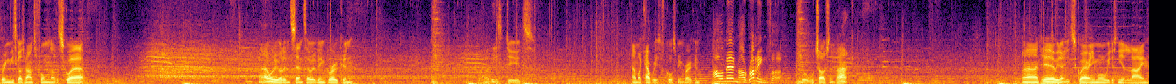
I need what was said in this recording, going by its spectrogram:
Bring these guys around to form another square. And what have we got in the centre? We're being broken. Are these dudes? And my cavalry's of course been broken. Our men are running, sir. We'll, we'll charge them back. And here we don't need square anymore, we just need a line.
